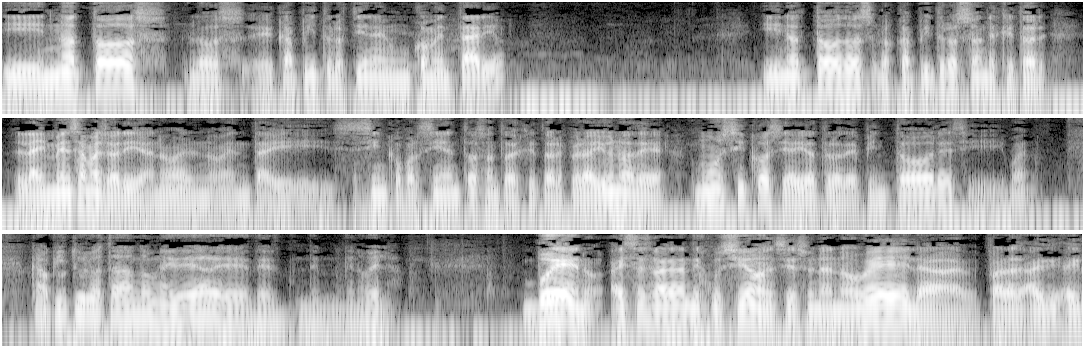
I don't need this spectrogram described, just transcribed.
y no todos los eh, capítulos tienen un comentario y no todos los capítulos son de escritores la inmensa mayoría, ¿no? El 95% son todos escritores, pero hay uno de músicos y hay otro de pintores y bueno. Capítulo está dando una idea de, de, novela. Bueno, esa es la gran discusión, si es una novela, para, hay, hay,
